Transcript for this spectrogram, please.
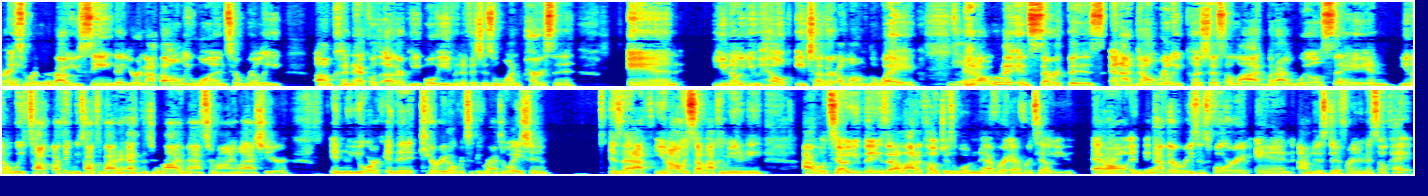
It's really about you seeing that you're not the only one to really um, connect with other people, even if it's just one person. And you know, you help each other along the way. Yeah. And I want to insert this, and I don't really push this a lot, but I will say, and you know, we've talked, I think we talked about mm-hmm. it at the mm-hmm. July mastermind last year in New York, and then it carried over to the graduation. Is that I, you know, I always tell my community, I will tell you things that a lot of coaches will never ever tell you at right. all. And they have their reasons for it. And I'm just different and it's okay.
